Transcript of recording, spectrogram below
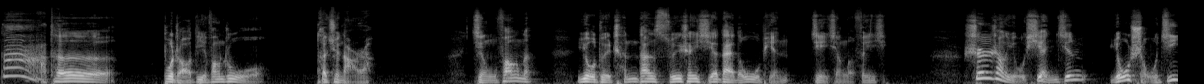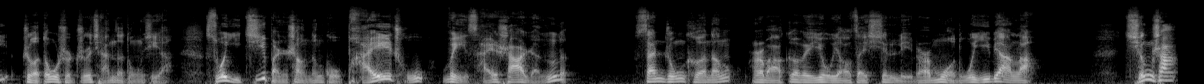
那他不找地方住，他去哪儿啊？警方呢又对陈丹随身携带的物品进行了分析，身上有现金、有手机，这都是值钱的东西啊，所以基本上能够排除为财杀人了。三种可能是吧？各位又要在心里边默读一遍了：情杀。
